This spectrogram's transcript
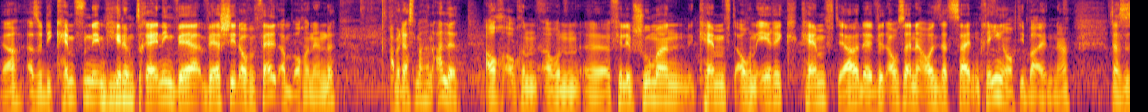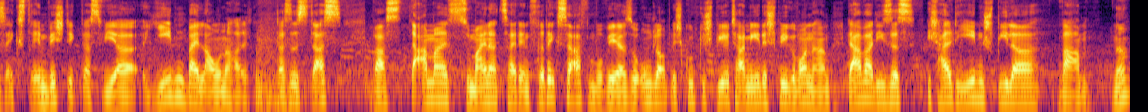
Ja? Also die kämpfen in jedem Training, wer, wer steht auf dem Feld am Wochenende. Aber das machen alle. Auch, auch ein, auch ein äh, Philipp Schumann kämpft, auch ein Erik kämpft. Ja? Der wird auch seine Einsatzzeiten kriegen, auch die beiden. Ja? Das ist extrem wichtig, dass wir jeden bei Laune halten. Das ist das, was damals zu meiner Zeit in Friedrichshafen, wo wir so unglaublich gut gespielt haben, jedes Spiel gewonnen haben, da war dieses, ich halte jeden Spieler warm. Ne?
